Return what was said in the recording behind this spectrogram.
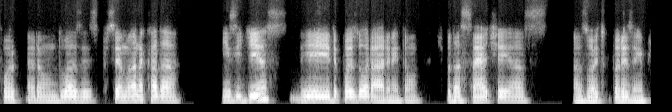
for, eram duas vezes por semana, cada 15 dias, e depois do horário, né? Então, tipo, das 7 às, às 8, por exemplo.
